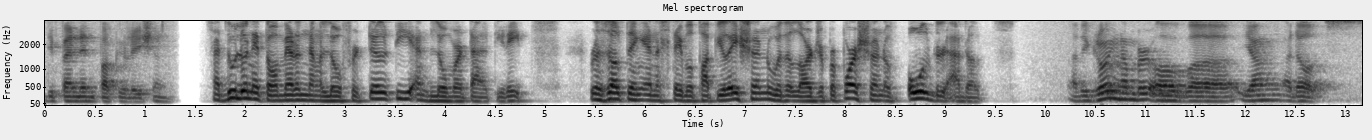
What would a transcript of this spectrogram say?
dependent population. Sa dulo nito, meron ng low fertility and low mortality rates, resulting in a stable population with a larger proportion of older adults. Uh, the growing number of uh, young adults,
